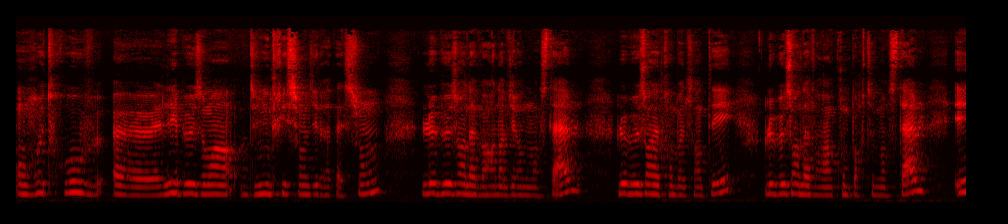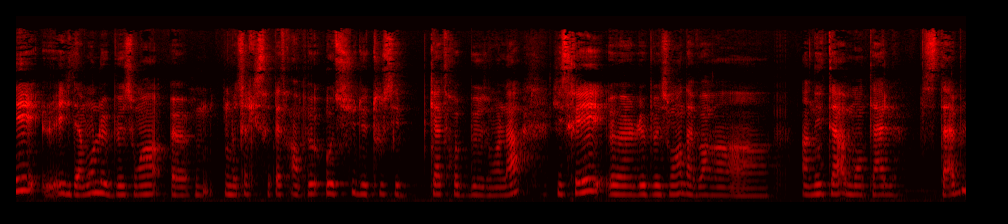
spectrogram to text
on retrouve euh, les besoins de nutrition, d'hydratation, le besoin d'avoir un environnement stable, le besoin d'être en bonne santé, le besoin d'avoir un comportement stable et évidemment le besoin, euh, on va dire qui serait peut-être un peu au-dessus de tous ces quatre besoins-là, qui serait euh, le besoin d'avoir un état mental stable.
